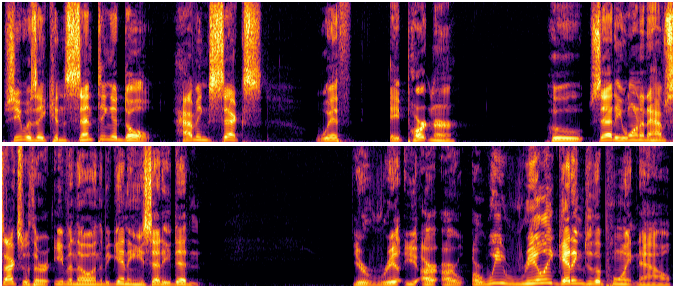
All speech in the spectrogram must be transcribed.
She was a consenting adult having sex with a partner who said he wanted to have sex with her, even though in the beginning he said he didn't. You're real. You, are, are are we really getting to the point now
